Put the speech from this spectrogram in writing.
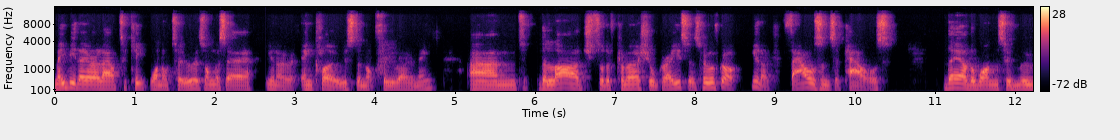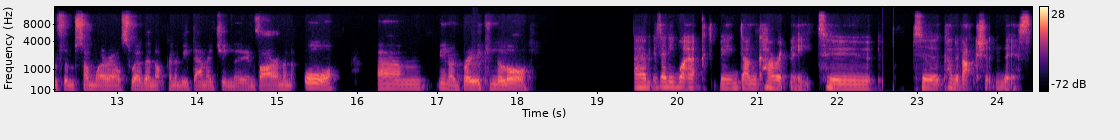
Maybe they are allowed to keep one or two as long as they're, you know, enclosed and not free roaming. And the large sort of commercial grazers who have got, you know, thousands of cows they are the ones who move them somewhere else where they're not going to be damaging the environment or, um, you know, breaking the law. Um, is any work being done currently to to kind of action this?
